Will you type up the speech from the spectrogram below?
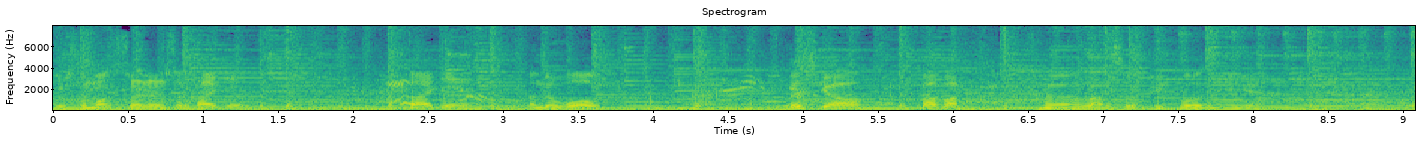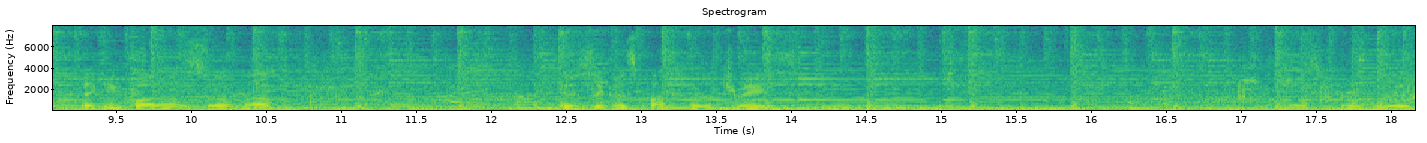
there's a monster, there's a tiger. A tiger and the wolf. Let's go. Bye bye. Uh, lots of people in here taking photos of um, because it's a good spot for the trays. That's pretty good.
